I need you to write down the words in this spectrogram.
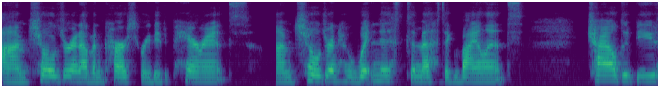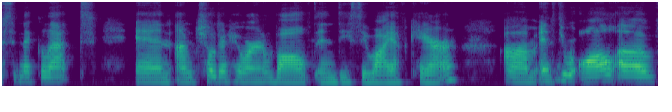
um, children of incarcerated parents, um, children who witnessed domestic violence, child abuse and neglect, and um, children who are involved in DCYF care. Um, and through all of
